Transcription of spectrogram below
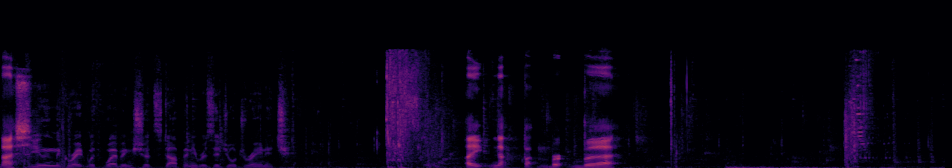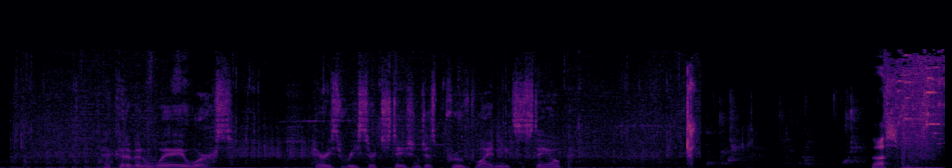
Nice. Sealing the grate with webbing should stop any residual drainage. Hey, no, but. That could have been way worse. Harry's research station just proved why it needs to stay open. Nice.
